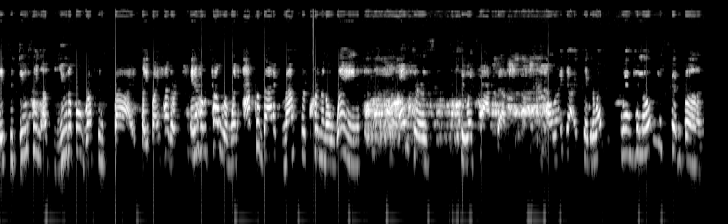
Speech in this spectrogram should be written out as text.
is seducing a beautiful Russian spy, played by Heather, in a hotel room when acrobatic master criminal Wayne enters to attack them. All right, guys, take it away. Well, hello, Mr. Bond.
